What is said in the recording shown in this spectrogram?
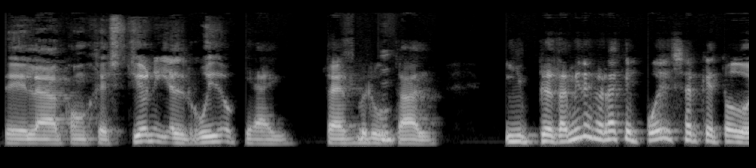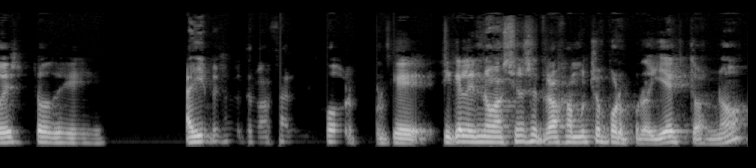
de, la congestión y el ruido que hay. O sea, es brutal. y, pero también es verdad que puede ser que todo esto de, ahí empezó a trabajar mejor, porque sí que la innovación se trabaja mucho por proyectos, ¿no?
